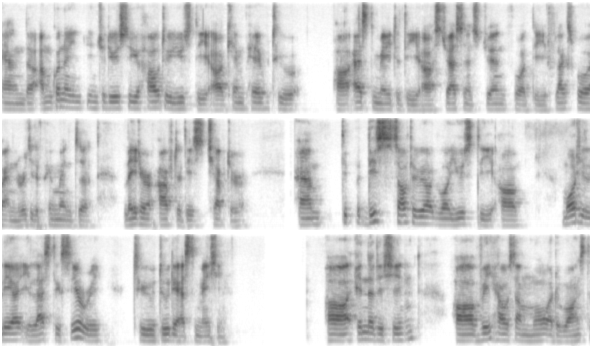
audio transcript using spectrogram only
and uh, I'm going to introduce you how to use the uh, CANPAVE to uh, estimate the uh, stress and strain for the flexible and rigid pavement uh, later after this chapter. Um, th this software will use the uh, multi-layer elastic theory to do the estimation. Uh, in addition, we have some more advanced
